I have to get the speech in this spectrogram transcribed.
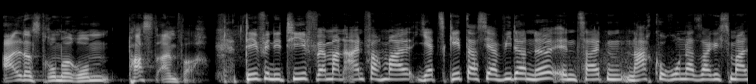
all das drumherum passt einfach. Definitiv, wenn man einfach mal, jetzt geht das ja wieder, ne, in Zeiten nach Corona, sage ich mal,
